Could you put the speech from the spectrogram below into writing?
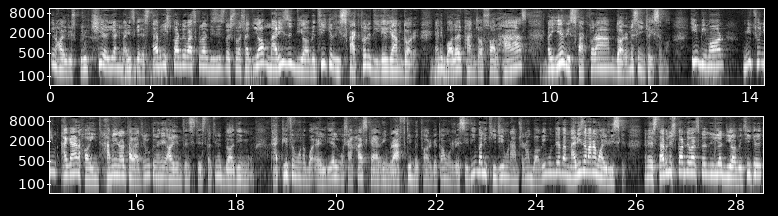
این high risk group چیه یعنی مریضی که established cardiovascular disease داشته باشد یا مریض دیابتی که risk factor دیگه هم داره. یعنی بالای 50 سال هست و یه risk factor هم داره مثل این case ما. این بیمار می‌تونیم اگر های همه اینا رو توجه می‌کنیم یعنی high intensity استاتین رو دادیم تکلیفمون رو با LDL مشخص کردیم رفتیم به target امون رسیدیم ولی TG مون همچنان باقی مونده و مریض منم high risk ه یعنی established cardiovascular یا دیابتی که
